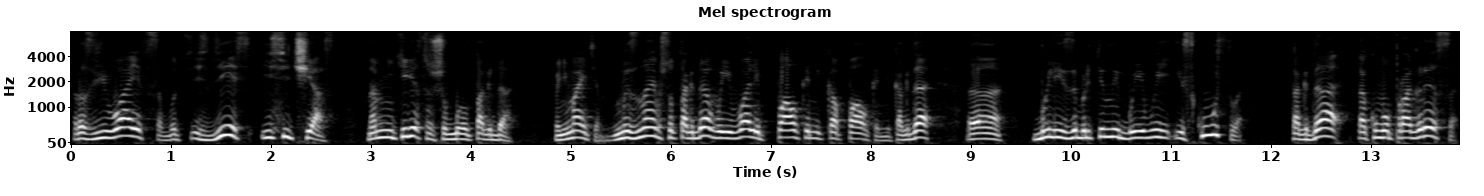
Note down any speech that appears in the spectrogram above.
развивается вот здесь и сейчас. Нам не интересно, что было тогда. Понимаете? Мы знаем, что тогда воевали палками-копалками. Когда э, были изобретены боевые искусства, тогда такого прогресса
